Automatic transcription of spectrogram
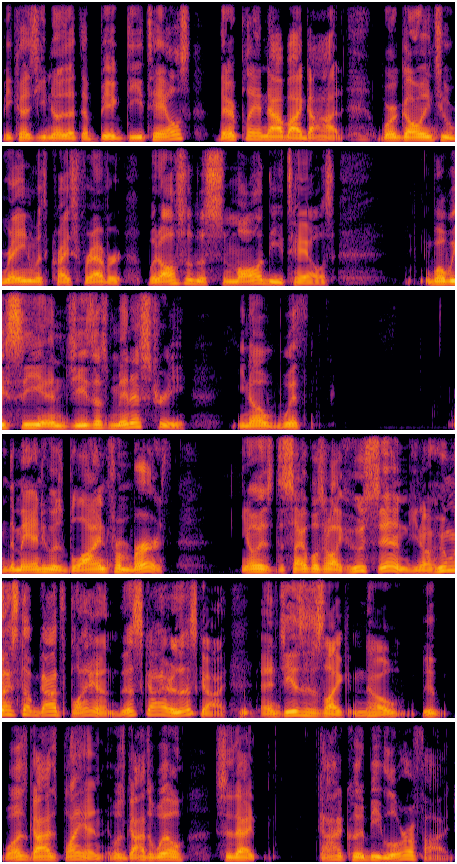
because you know that the big details, they're planned out by God. We're going to reign with Christ forever. But also the small details, what we see in Jesus' ministry, you know, with the man who was blind from birth. You know, his disciples are like, Who sinned? You know, who messed up God's plan? This guy or this guy? And Jesus is like, No, it was God's plan. It was God's will so that God could be glorified.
